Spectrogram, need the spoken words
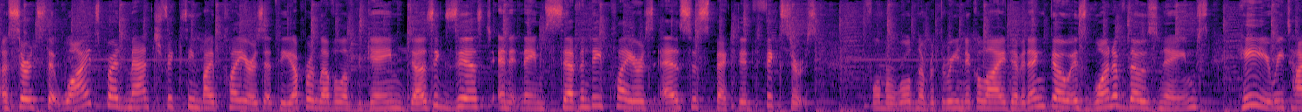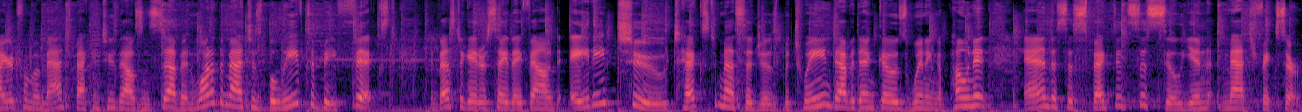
asserts that widespread match fixing by players at the upper level of the game does exist, and it names 70 players as suspected fixers. Former world number three Nikolai Davydenko is one of those names. He retired from a match back in 2007. One of the matches believed to be fixed. Investigators say they found 82 text messages between Davydenko's winning opponent and a suspected Sicilian match fixer.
